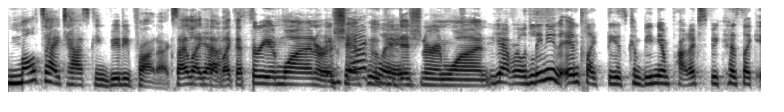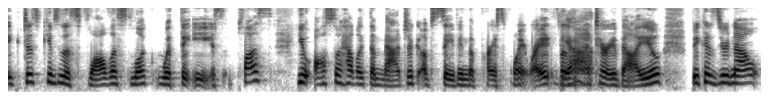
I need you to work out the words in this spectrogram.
Multitasking beauty products. I like Yeah. that, like a three in one or a shampoo conditioner in one. Yeah, we're leaning into like these convenient products because like it just gives you this flawless look with the ease. Plus, you also have like the magic of saving the price point, right? The Yeah. monetary value because you're now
